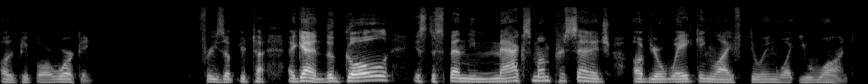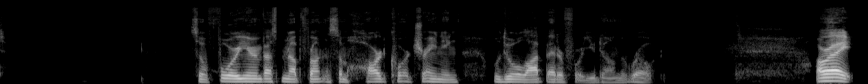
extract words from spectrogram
Other people are working. Frees up your time. Again, the goal is to spend the maximum percentage of your waking life doing what you want. So, four year investment up front and some hardcore training will do a lot better for you down the road. All right.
